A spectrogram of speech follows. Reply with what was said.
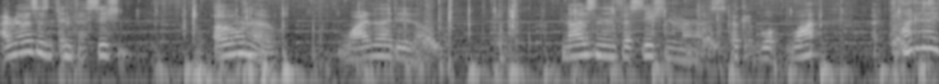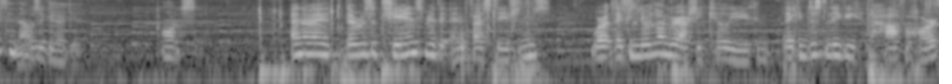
I realize there's an infestation. Oh no. Why did I do that? Now there's an infestation in my house. Okay? What? Why did I think that was a good idea? Honestly. Anyway, there was a change made to infestations where they can no longer actually kill you. you can, they can just leave you half a heart.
